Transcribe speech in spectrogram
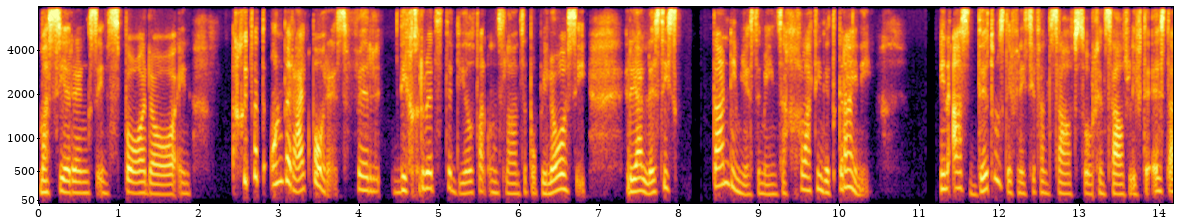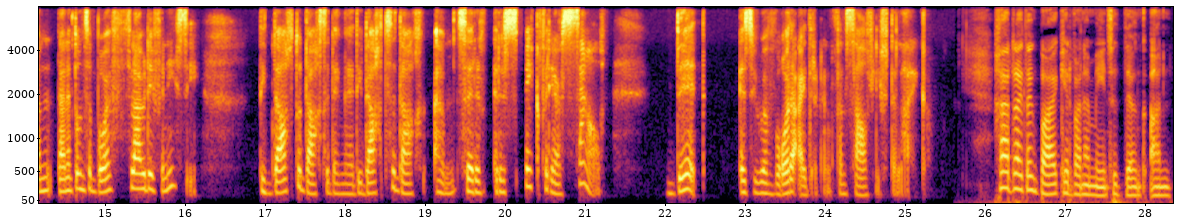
masserings en spa dae en goed wat onbereikbaar is vir die grootste deel van ons land se populasie. Realisties kan die meeste mense glad nie dit kry nie. En as dit ons definisie van selfsorg en selfliefde is, dan dan het ons 'n baie flou definisie. Die dag tot dag se dinge, die dag se dag ehm um, se respek vir jouself. Dit is hoe 'n ware uitdrukking van selfliefde lyk. Gert, ek dink baie keer wanneer mense dink aan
